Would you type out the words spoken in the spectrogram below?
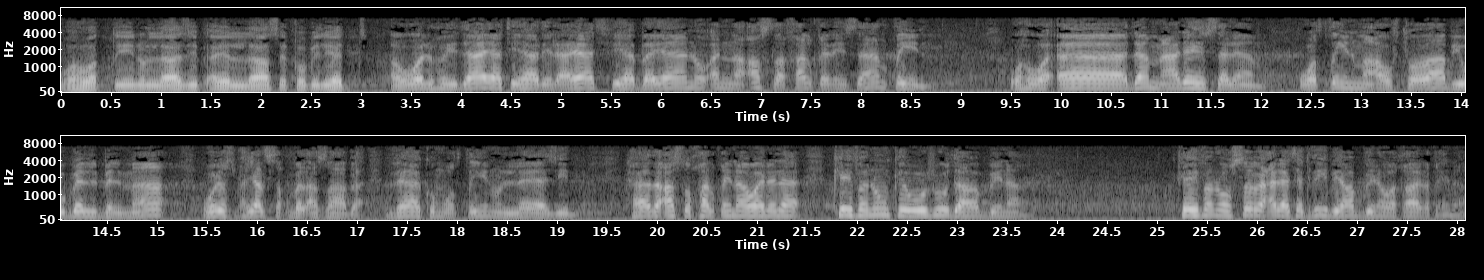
وهو الطين اللازب أي اللاصق باليد. أول هداية هذه الآيات فيها بيان أن أصل خلق الإنسان طين وهو آدم عليه السلام والطين معه تراب يبل بالماء ويصبح يلصق بالأصابع. ذاكم الطين اللازب. هذا أصل خلقنا ولا لا؟ كيف ننكر وجود ربنا؟ كيف نصر على تكذيب ربنا وخالقنا؟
